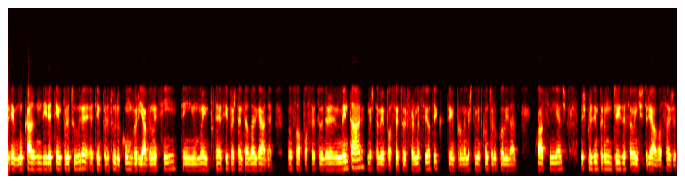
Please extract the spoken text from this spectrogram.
exemplo, no caso de medir a temperatura, a temperatura como variável em si tem uma importância bastante alargada, não só para o setor alimentar, mas também para o setor farmacêutico, tem problemas também de controle de qualidade quase semelhantes, mas, por exemplo, para a motorização industrial, ou seja,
